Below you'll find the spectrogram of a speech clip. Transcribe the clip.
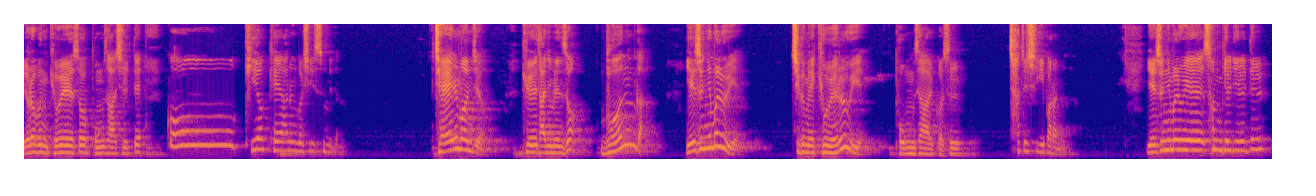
여러분 교회에서 봉사하실 때 꼭 기억해야 하는 것이 있습니다. 제일 먼저 교회 다니면서 무언가 예수님을 위해 지금의 교회를 위해 봉사할 것을 찾으시기 바랍니다. 예수님을 위해 섬길 일들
